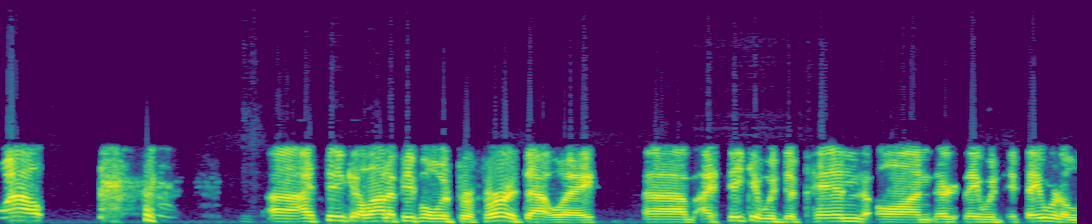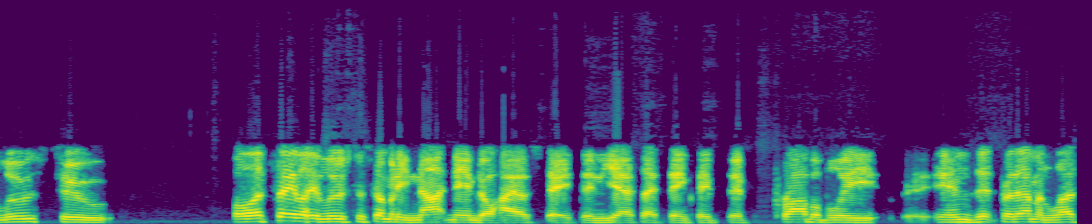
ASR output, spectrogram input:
Well, Uh, I think a lot of people would prefer it that way. Um, I think it would depend on they would if they were to lose to, well, let's say they lose to somebody not named Ohio State, then yes, I think they it probably ends it for them. Unless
